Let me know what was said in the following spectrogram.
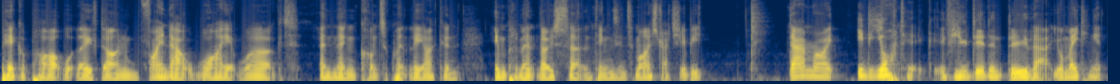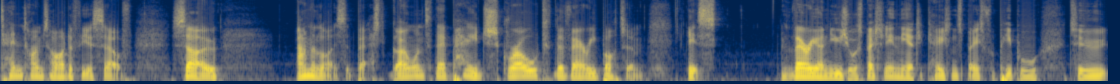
pick apart what they've done, find out why it worked, and then consequently I can implement those certain things into my strategy. It'd be damn right idiotic if you didn't do that. You're making it 10 times harder for yourself. So, analyze the best. Go onto their page, scroll to the very bottom. It's very unusual, especially in the education space, for people to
